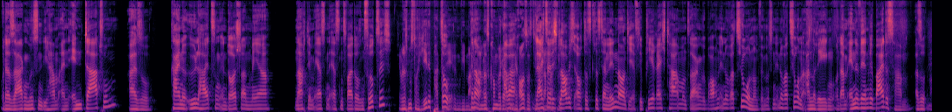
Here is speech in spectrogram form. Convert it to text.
oder sagen müssen, die haben ein Enddatum. Also keine Ölheizung in Deutschland mehr nach dem 01.01.2040. Ja, aber das muss doch jede Partei so, irgendwie machen. Genau. Anders kommen wir doch aber nicht raus aus dem Gleichzeitig glaube ich auch, dass Christian Lindner und die FDP recht haben und sagen, wir brauchen Innovation und wir müssen Innovationen anregen. Und am Ende werden wir beides haben. Also genau.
